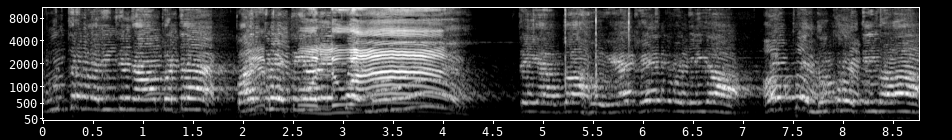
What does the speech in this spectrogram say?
ਕਬੂਤਰ ਵਾਲੀ ਤੇ ਨਾਮ ਪਤਾ ਪਰ ਕੋਪੀਆਂ। ਤਜਰਬਾ ਹੋ ਗਿਆ ਖੇਡ ਕਬੱਡੀ ਦਾ। ਉਹ ਭੋਲੂ ਕੋਟੀ ਵਾਲਾ।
